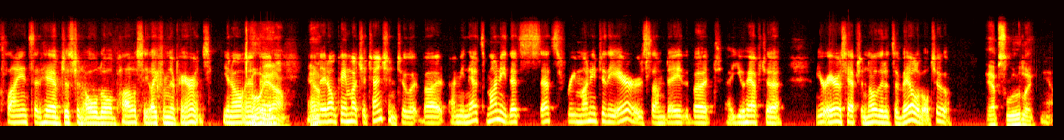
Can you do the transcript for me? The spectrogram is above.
clients that have just an old, old policy, like from their parents, you know, and oh then, yeah, and they don't pay much attention to it. But I mean, that's money. That's that's free money to the heirs someday. But you have to, your heirs have to know that it's available too. Absolutely. Yeah,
